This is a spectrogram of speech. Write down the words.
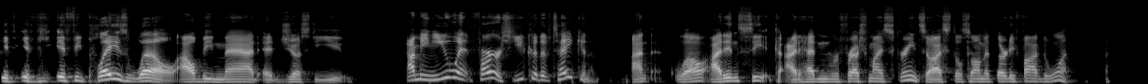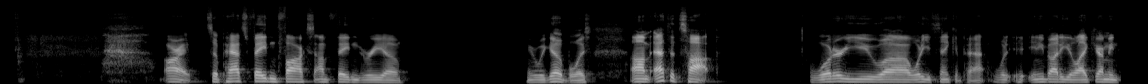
If if if he plays well, I'll be mad at just you. I mean, you went first. You could have taken him. I well, I didn't see it. I hadn't refreshed my screen, so I still saw him at 35 to one. All right, so Pat's fading Fox. I'm fading Grillo. Here we go, boys. Um, at the top, what are you? Uh, what are you thinking, Pat? What anybody you like here? I mean,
